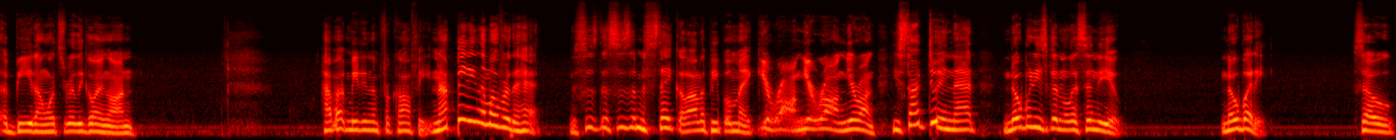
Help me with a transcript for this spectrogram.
a beat on what's really going on. How about meeting them for coffee? Not beating them over the head. This is this is a mistake a lot of people make. You're wrong, you're wrong, you're wrong. You start doing that, nobody's going to listen to you. Nobody. So,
